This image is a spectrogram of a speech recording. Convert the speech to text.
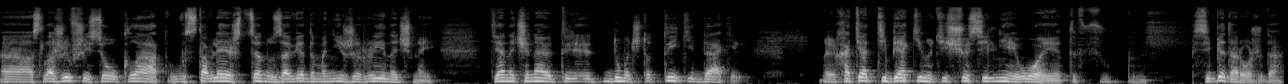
э, сложившийся уклад, выставляешь цену заведомо ниже рыночной. Тебя начинают э, думать, что ты кидатель. Э, хотят тебя кинуть еще сильнее. Ой, это себе дороже, да.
